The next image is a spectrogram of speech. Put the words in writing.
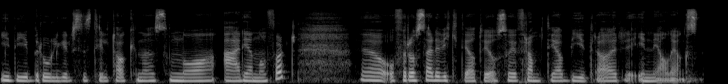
i de beroligelsestiltakene som nå er gjennomført. Eh, og for oss er det viktig at vi også i framtida bidrar inn i alliansen.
